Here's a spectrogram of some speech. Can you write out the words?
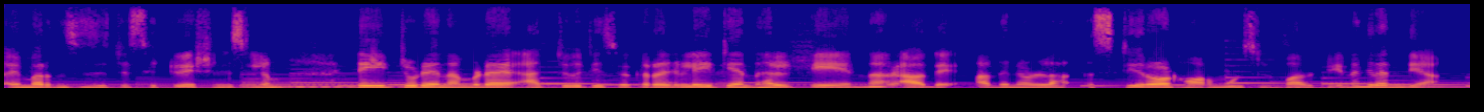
എമർജൻസി സിറ്റുവേഷൻസിലും ഡേ ടു ഡേ നമ്മുടെ ആക്ടിവിറ്റീസ് ഒക്കെ റെഗുലേറ്റ് ചെയ്യാൻ ഹെൽപ്പ് ചെയ്യുന്ന അതെ അതിനുള്ള സ്റ്റിറോയിഡ് ഹോർമോൺസ് ഉൽപ്പാദിപ്പിക്കുന്ന ഗ്രന്ഥിയാണ്.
